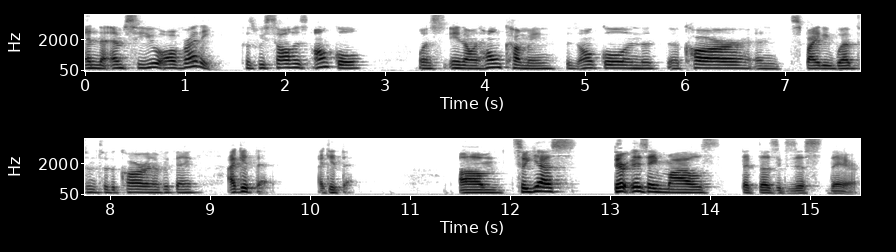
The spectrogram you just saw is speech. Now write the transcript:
in the MCU already because we saw his uncle once you know in Homecoming, his uncle in the, the car and Spidey webbed him to the car and everything. I get that. I get that. Um, so, yes, there is a Miles that does exist there,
